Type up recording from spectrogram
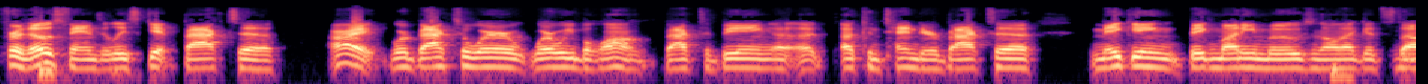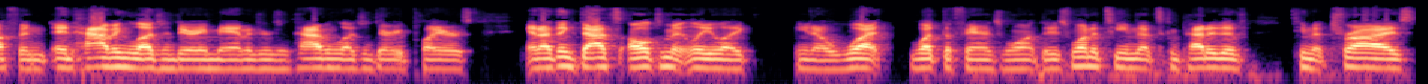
for those fans at least get back to all right, we're back to where where we belong, back to being a, a contender, back to making big money moves and all that good stuff, and and having legendary managers and having legendary players. And I think that's ultimately like you know what what the fans want. They just want a team that's competitive, team that tries,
